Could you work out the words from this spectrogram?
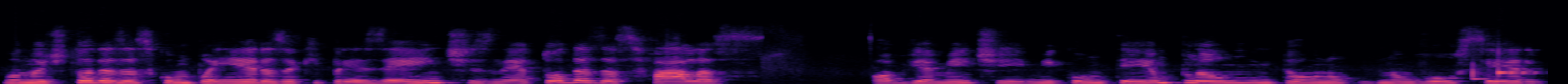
Boa noite, todas as companheiras aqui presentes, né? Todas as falas obviamente me contemplam, então não, não vou ser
